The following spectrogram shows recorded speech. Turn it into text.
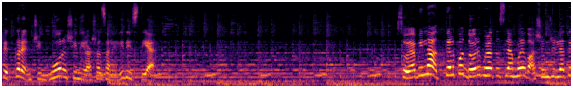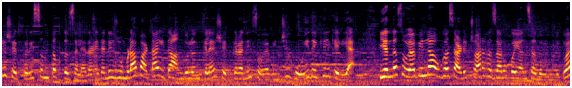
शेतकऱ्यांची घोर अशी निराशा झालेली दिसते आहे सोयाबीनला अत्यल्प दर मिळत असल्यामुळे वाशिम जिल्ह्यातील शेतकरी संतप्त झाले आहेत आणि त्यांनी झुमडा फाटा इथं आंदोलन केलंय. शेतकऱ्यांनी सोयाबीनची होळी देखील केली आहे. यंदा सोयाबीनला अवघा साडेचार हजार रुपयांचा दर मिळतोय.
